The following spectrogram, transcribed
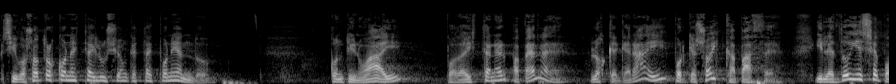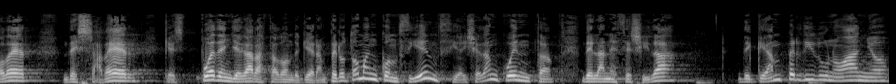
si vosotros con esta ilusión que estáis poniendo continuáis, podéis tener papeles, los que queráis, porque sois capaces. Y les doy ese poder de saber que pueden llegar hasta donde quieran, pero toman conciencia y se dan cuenta de la necesidad de que han perdido unos años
